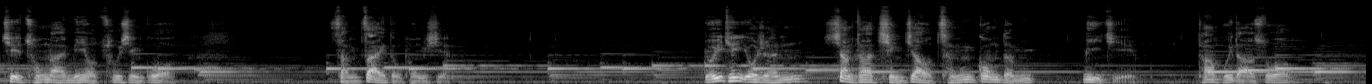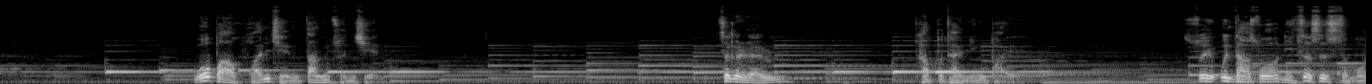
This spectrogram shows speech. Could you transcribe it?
却从来没有出现过偿债的风险。有一天，有人向他请教成功的秘诀。他回答说：“我把还钱当存钱。”这个人他不太明白，所以问他说：“你这是什么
